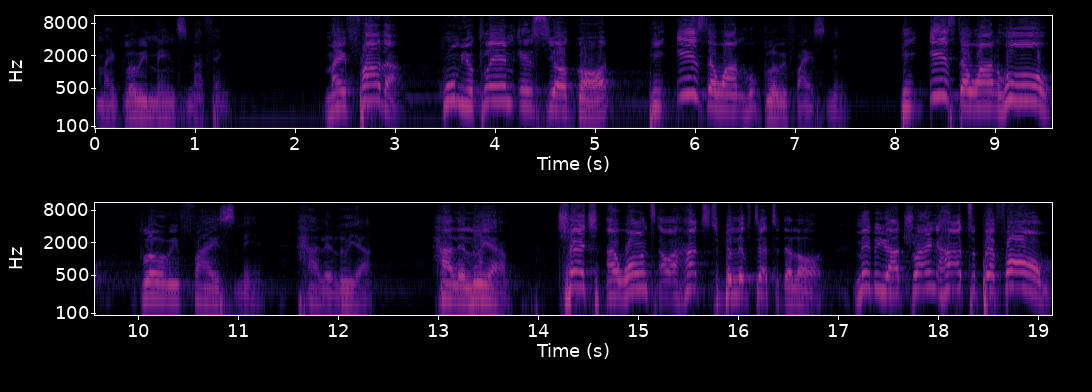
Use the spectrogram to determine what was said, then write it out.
my glory means nothing. My Father, whom you claim is your God, he is the one who glorifies me. He is the one who glorifies me. Hallelujah. Hallelujah. Church, I want our hearts to be lifted to the Lord. Maybe you are trying hard to perform,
